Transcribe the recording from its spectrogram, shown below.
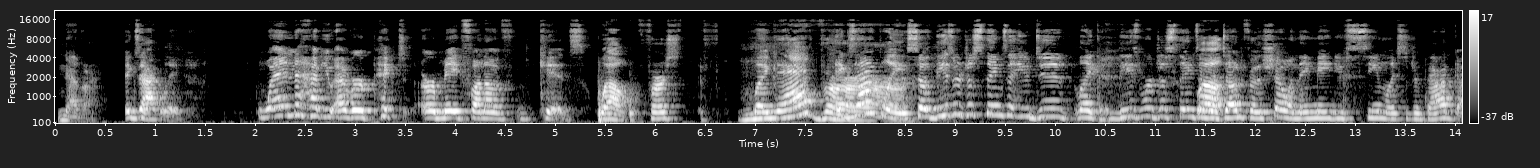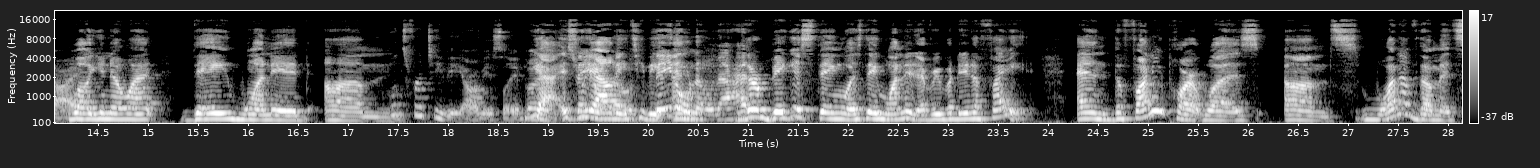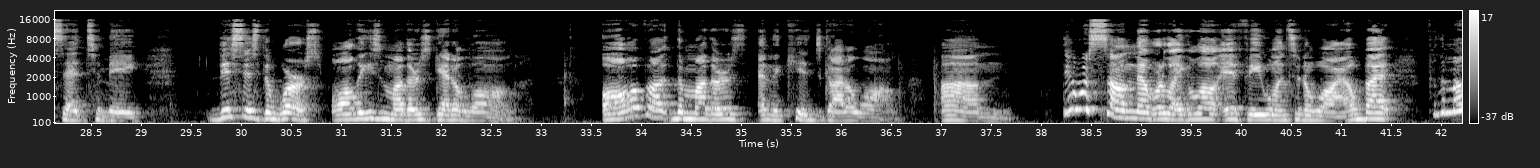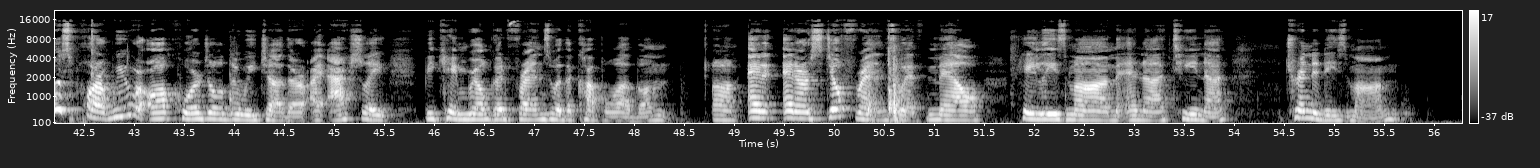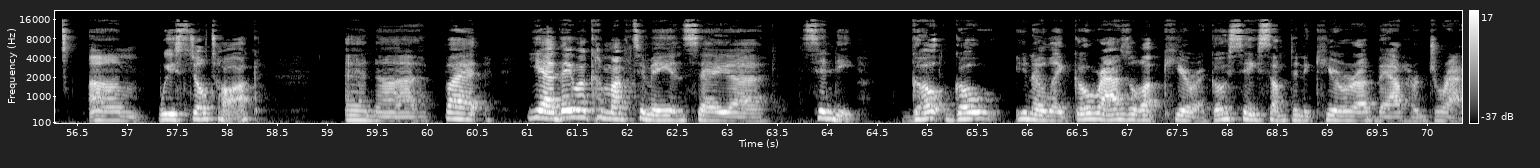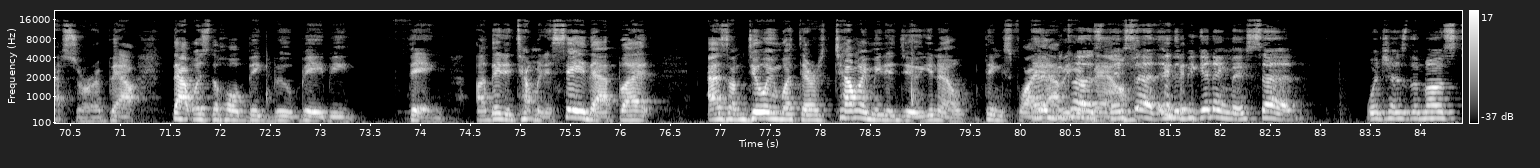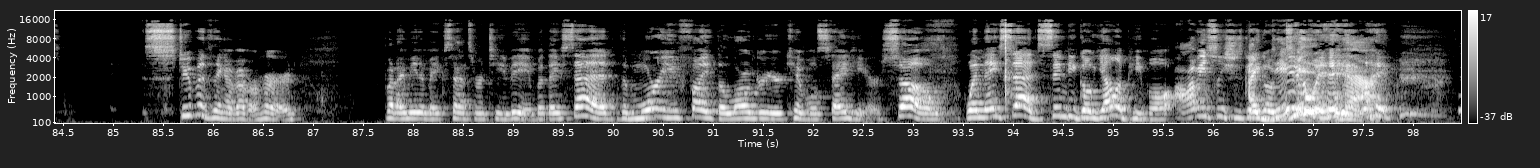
never. Exactly. When have you ever picked or made fun of kids? Well, first, Like, never. Exactly. So these are just things that you did. Like these were just things Well- that were done for the show, and they made you seem like such a bad guy. Well, you know what? They wanted. um well, it's for TV, obviously. But Yeah, it's reality TV. They don't know that. Their biggest thing was they wanted everybody to fight. And the funny part was, um, one of them had said to me, This is the worst. All these mothers get along. All of uh, the mothers and the kids got along. Um, there were some that were like a little iffy once in a while, but for the most part, we were all cordial to each other. I actually became real good friends with a couple of them, um, and and are still friends with Mel, Haley's mom, and uh, Tina, Trinity's mom. Um, we still talk, and uh, but Yeah, they would come up to me and say, uh, Cindy, go, go, you know, like go razzle up Kira. Go say something to Kira about her dress or about, that was the whole big boo baby thing. Uh, they didn't tell me to say that, but as I'm doing what they're telling me to do, you know, things fly And out of your mouth. because they said in the beginning, they said, which is the most stupid thing I've ever heard, but I mean it makes sense for TV. But they said the more you fight, the longer your kid will stay here. So when they said Cindy go yell at people, obviously she's gonna I go did, do it. yeah. like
